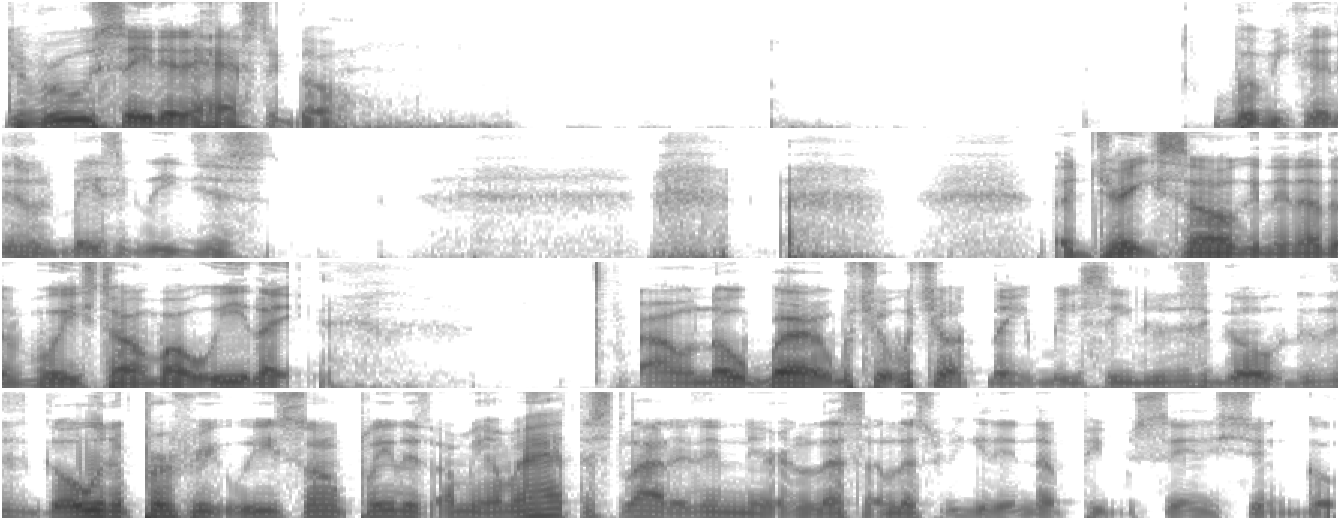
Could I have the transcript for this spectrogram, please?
The rules say that it has to go, but because this was basically just a Drake song and another voice talking about weed, like I don't know, bro. What you what y'all think, BC? Do this go? Do this go in a perfect weed song playlist? I mean, I'm gonna have to slide it in there unless unless we get enough people saying it shouldn't go.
